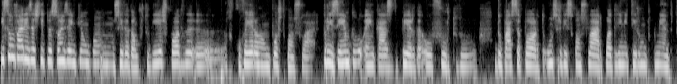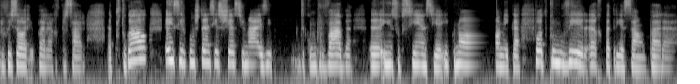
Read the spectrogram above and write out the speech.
E são várias as situações em que um, um cidadão português pode uh, recorrer a um posto consular. Por exemplo, em caso de perda ou furto do, do passaporte, um serviço consular pode lhe emitir um documento provisório para regressar a Portugal. Em circunstâncias excepcionais e de comprovada uh, insuficiência económica, pode promover a repatriação para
